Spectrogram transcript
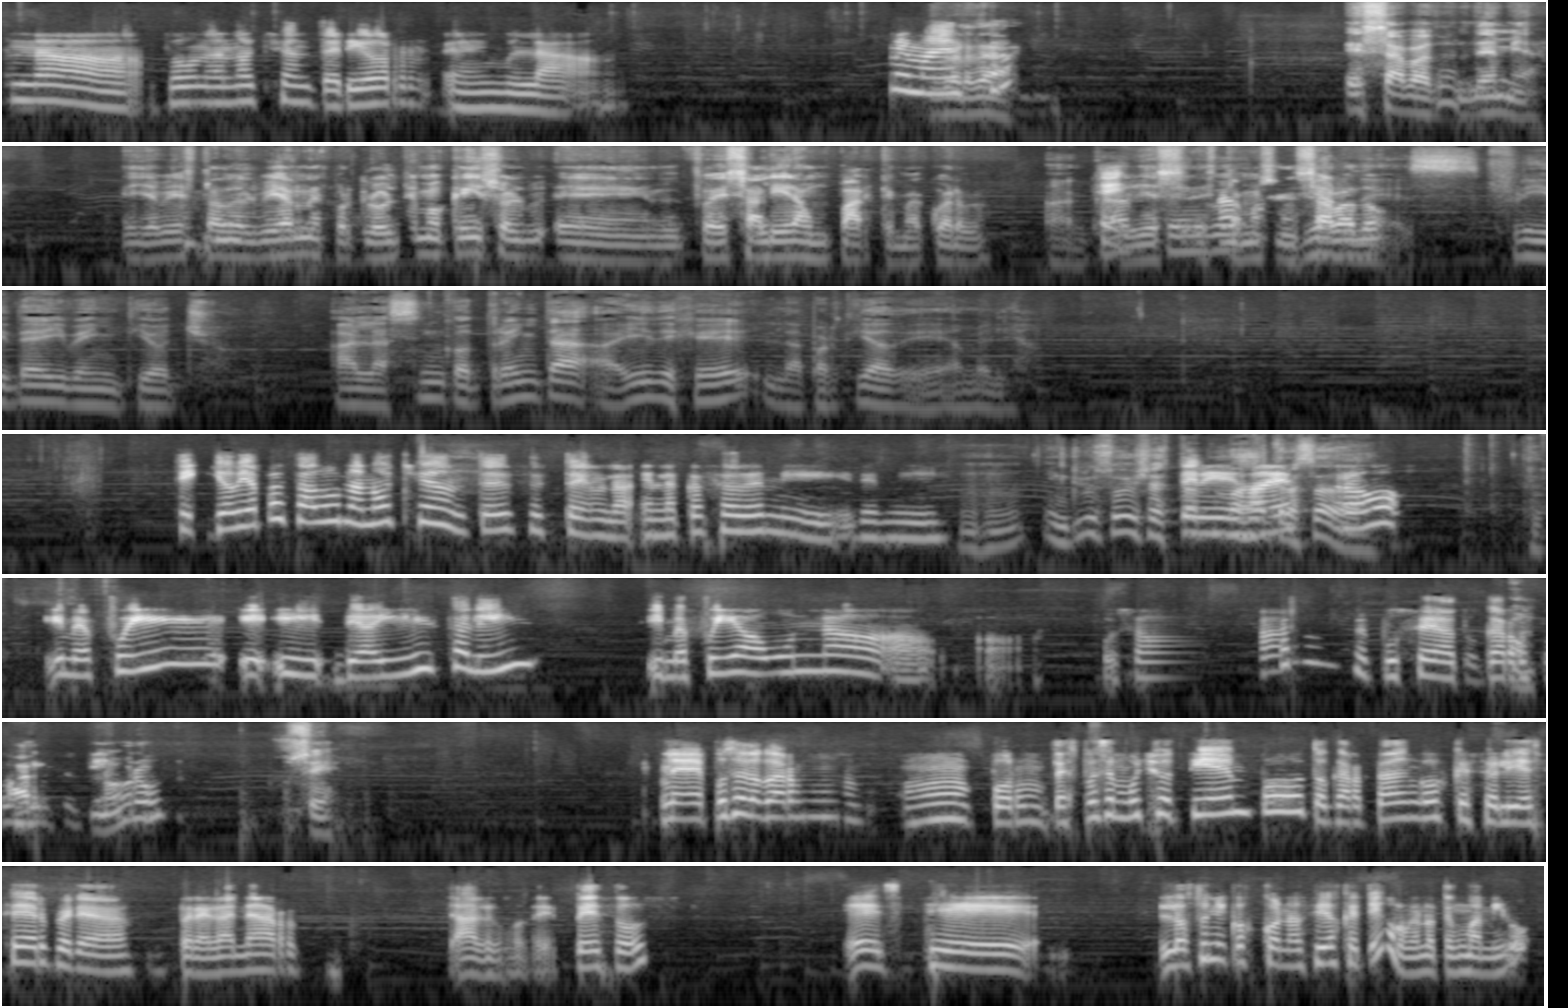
una, toda una noche anterior en la... Mi maestro. ¿Verdad? Es sábado en Demia. Ella había estado el viernes porque lo último que hizo el- eh, fue salir a un parque, me acuerdo. Acá es- estamos en viernes, sábado. Free Day 28. A las 5.30 ahí dejé la partida de Amelia. Sí, yo había pasado una noche antes este, en, la, en la casa de mi, de mi. Incluso ella está de más atrasada. maestro y me fui y, y de ahí salí y me fui a una a- a- pues a me puse a tocar ¿A un no? Sí. me puse a tocar por un- después de mucho tiempo tocar tangos que solía hacer para para ganar algo de pesos este los únicos conocidos que tengo porque no tengo amigos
